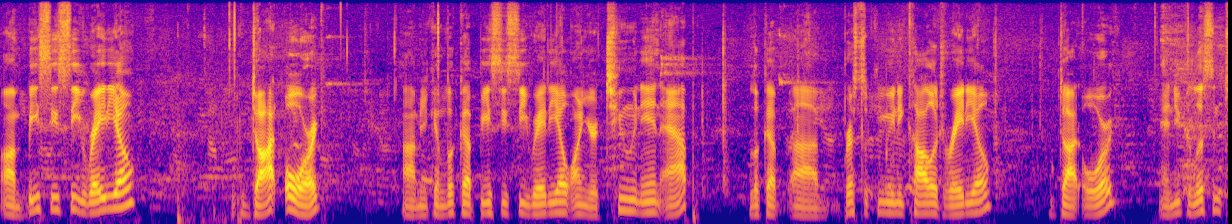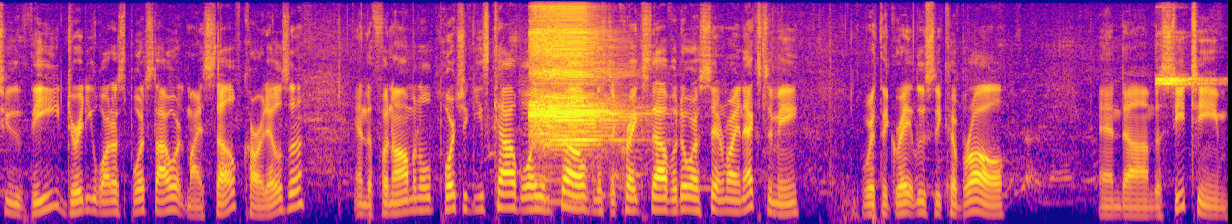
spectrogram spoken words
on BCCRadio.org. Um, you can look up BCC Radio on your TuneIn app. Look up uh, Bristol Community College Radio.org, and you can listen to the Dirty Water Sports Hour with myself, Cardoza, and the phenomenal Portuguese cowboy himself, Mr. Craig Salvador, sitting right next to me, with the great Lucy Cabral, and um, the C team.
